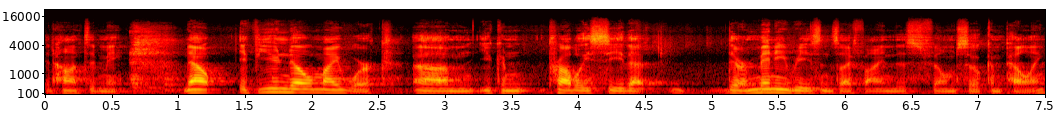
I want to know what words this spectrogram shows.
It haunted me. Now, if you know my work, um, you can probably see that there are many reasons I find this film so compelling.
